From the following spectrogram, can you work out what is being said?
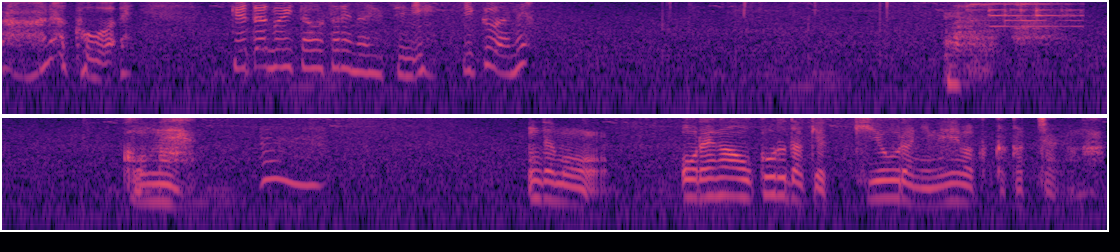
あら怖い。けたぐり倒されないうちに行くわね。ごめん。うん。でも俺が怒るだけ清浦に迷惑かかっちゃうよな。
